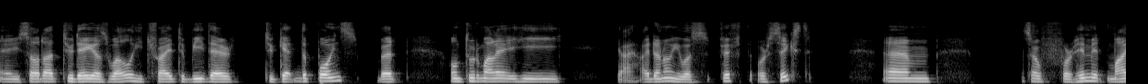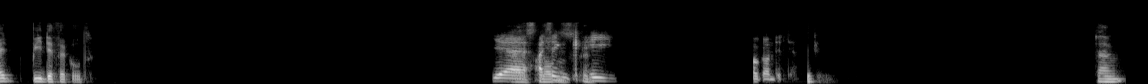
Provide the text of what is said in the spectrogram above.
Uh, you saw that today as well. He tried to be there to get the points, but on Tourmalet, he, yeah, I don't know, he was fifth or sixth. Um, so for him, it might be difficult. Yeah, it's I think good. he. Oh, on, did you? Um,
